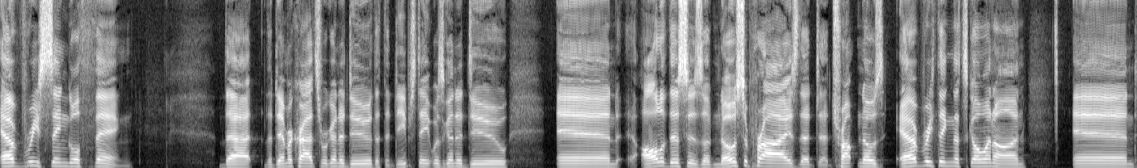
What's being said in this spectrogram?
every single thing that the Democrats were going to do, that the deep state was going to do. And all of this is of no surprise that uh, Trump knows everything that's going on. And,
